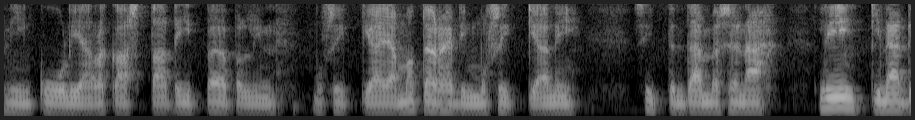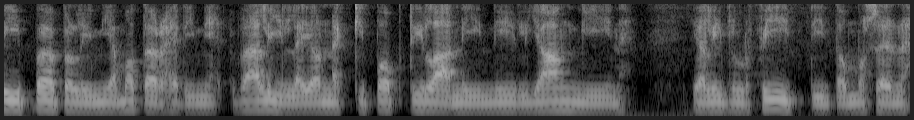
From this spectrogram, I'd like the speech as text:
niin kuulija rakastaa Deep Purplein musiikkia ja Motorheadin musiikkia, niin sitten tämmöisenä linkkinä Deep Purplein ja Motorheadin välillä jonnekin Bob Dylaniin, Neil Youngiin ja Little Feetiin tuommoisen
